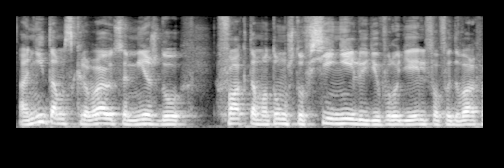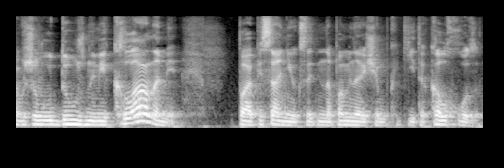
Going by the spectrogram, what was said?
они там скрываются между фактом о том, что все нелюди вроде эльфов и дварфов живут дружными кланами, по описанию, кстати, напоминающим какие-то колхозы.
